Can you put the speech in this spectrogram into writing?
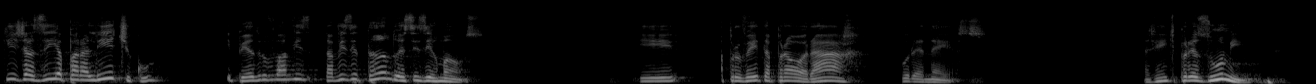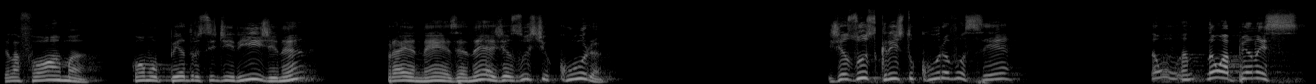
que jazia paralítico, e Pedro está visitando esses irmãos. E aproveita para orar por Enéas. A gente presume, pela forma como Pedro se dirige, né? Para Enéas. Enéas, Jesus te cura. Jesus Cristo cura você. Não, não apenas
